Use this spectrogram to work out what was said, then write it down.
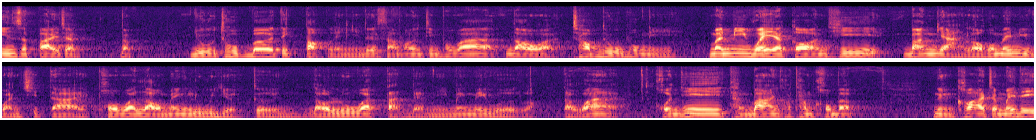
inspire จากแบบ ยูทูบเบอร์ทิกต็อกอะไรอย่างงี้ด้วยซ้ำเอาจริงๆเพราะว่าเราอะชอบดูพวกนี้ มันมีไวยากรณ์ที่บางอย่างเราก็ไม่มีวันคิดได้ เพราะว่าเราแม่งรู้เยอะเกิน เรารู้ว่าตัดแบบนี้แม่งไม่ work หรอก แต่ว่าคนที่ทางบ้านเขาทำเขาแบบหนึ่งเขาอาจจะไม่ได้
